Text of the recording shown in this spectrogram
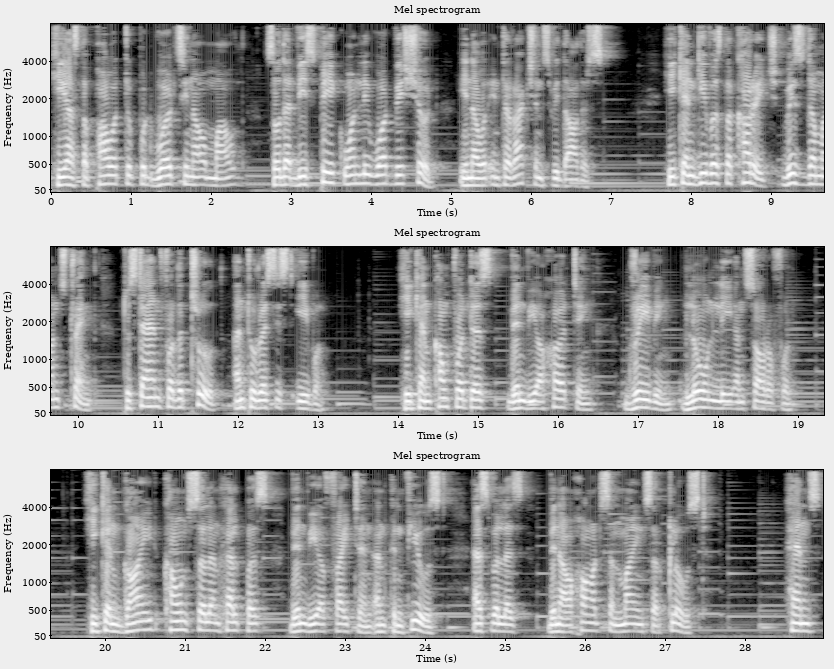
He has the power to put words in our mouth so that we speak only what we should in our interactions with others. He can give us the courage, wisdom, and strength to stand for the truth and to resist evil. He can comfort us when we are hurting, grieving, lonely, and sorrowful. He can guide, counsel, and help us when we are frightened and confused, as well as when our hearts and minds are closed. Hence,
